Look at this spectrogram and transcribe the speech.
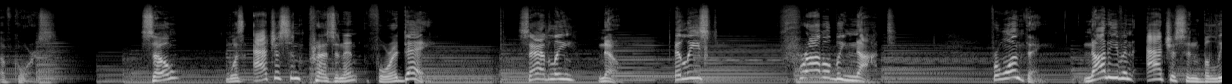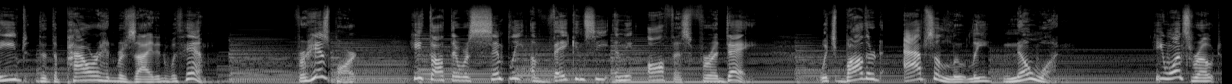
of course. So, was Atchison president for a day? Sadly, no. At least, probably not. For one thing, not even Atchison believed that the power had resided with him. For his part, he thought there was simply a vacancy in the office for a day, which bothered absolutely no one. He once wrote,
